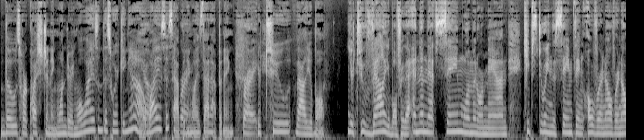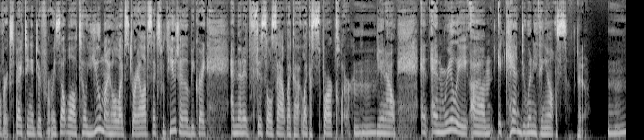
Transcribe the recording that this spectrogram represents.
those who are questioning, wondering, well, why isn't this working out? Yeah. Why is this happening? Right. Why is that happening? Right. You're too valuable. You're too valuable for that. And then that same woman or man keeps doing the same thing over and over and over, expecting a different result. Well, I'll tell you my whole life story. I'll have sex with you, too. It'll be great. And then it fizzles out like a, like a sparkler, you know? And, and really, um, it can't do anything else. Yeah.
